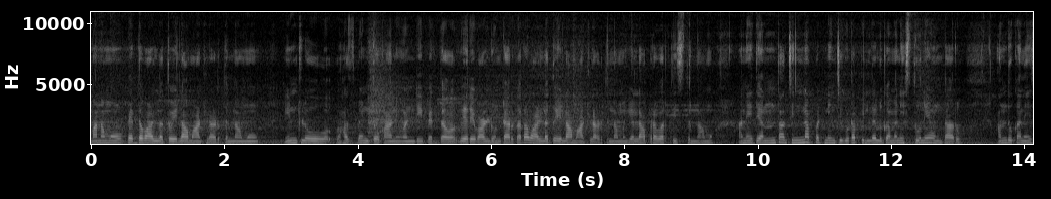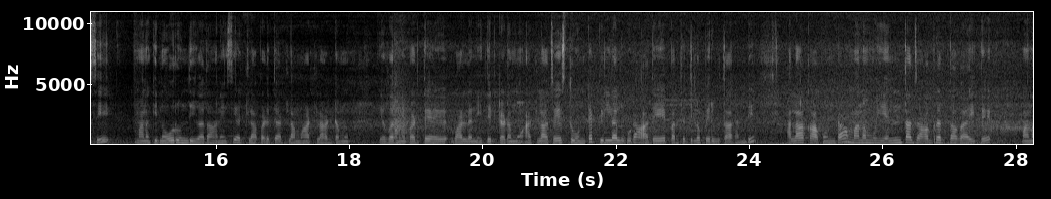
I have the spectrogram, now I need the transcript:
మనము పెద్దవాళ్ళతో ఎలా మాట్లాడుతున్నాము ఇంట్లో హస్బెండ్తో కానివ్వండి పెద్ద వేరే వాళ్ళు ఉంటారు కదా వాళ్ళతో ఎలా మాట్లాడుతున్నాము ఎలా ప్రవర్తిస్తున్నాము అనేది అంతా చిన్నప్పటి నుంచి కూడా పిల్లలు గమనిస్తూనే ఉంటారు. అందుకనేసి మనకి నోరు ఉంది కదా అనేసి ఎట్లా పడితే అట్లా మాట్లాడటము ఎవరిని పడితే వాళ్ళని తిట్టడము అట్లా చేస్తూ ఉంటే పిల్లలు కూడా అదే పద్ధతిలో పెరుగుతారండి. అలా కాకుండా మనము ఎంత జాగ్రత్తగా అయితే మన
